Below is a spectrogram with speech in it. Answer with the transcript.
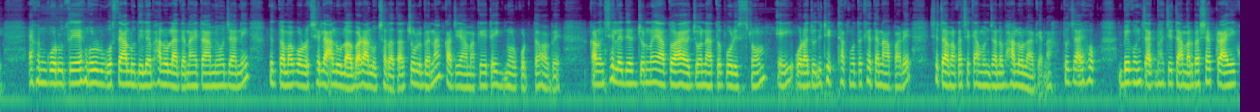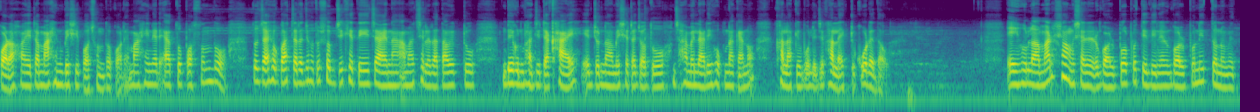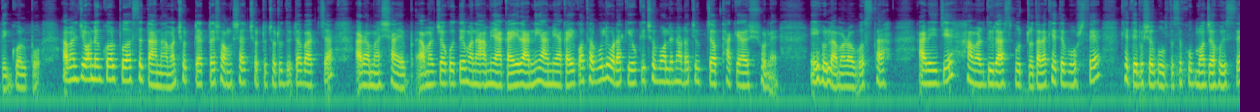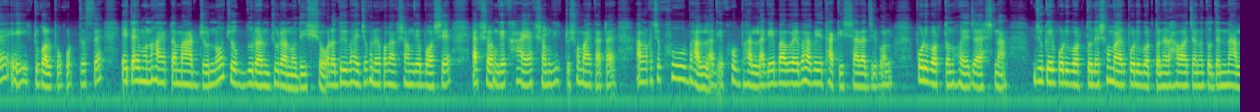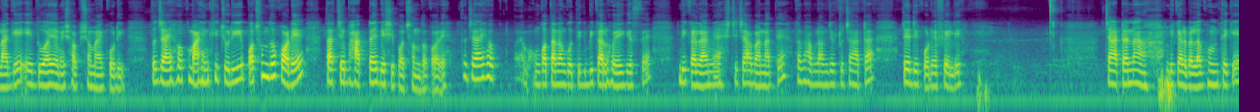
এখন গরুতে, গরুর গোস্তে আলু দিলে ভালো লাগে না, এটা আমিও জানি। কিন্তু আমার বড় ছেলে আলু লাভার আলু ছাড়া তার চলবে না, কাজে আমাকে এটা ইগনোর করতে হবে। কারণ ছেলেদের জন্যই এত আয়োজন, এত পরিশ্রম, এই ওরা যদি ঠিকঠাক মতো খেতে না পারে, সেটা আমার কাছে কেমন যেন ভালো লাগে না। তো যাই হোক, বেগুন চাক ভাজিটা আমার বাসায় প্রায়ই করা হয়, এটা মাহিন বেশি পছন্দ করে। মাহিনের এত পছন্দ। তো যাই হোক, বাচ্চারা যেহেতু সবজি খেতেই চায় না, আমার ছেলেরা তাও একটু বেগুন ভাজিটা খায়। এর জন্য আমি সেটা যত ঝামেলারই হোক না কেন, খালাকে বলি যে, খালা, একটু করে দাও। এই হলো আমার সংসারের গল্প, প্রতিদিনের গল্প নিত্য নৈমিত্তিক গল্প। আমার যে অনেক গল্প আছে তা না, আমার ছোট্ট একটা সংসার ছোট ছোট দুটা বাচ্চা আর আমার সাহেব। আমার জগতে মানে আমি একাই রানি, আমি একাই কথা বলি, ওরা কেউ কিছু বলে না, ওরা চুপচাপ থাকে আর শোনে। এই হলো আমার অবস্থা। আর এই যে আমার দুই রাজপুত্র, তারা খেতে বসছে, খেতে বসে বলতেছে, খুব মজা হয়েছে, এই একটু গল্প করতেছে। এটাই মনে হয় একটা মার জন্য চোখ জুড়ান জুড়ানো দৃশ্য। ওরা দুই ভাই যখন এরকম একসঙ্গে বসে, একসঙ্গে খায়, একসঙ্গে একটু সময় কাটায়, আমার কাছে খুব ভালো লাগে, খুব ভালো লাগে। বাবা এভাবে থাকিস সারা জীবন, পরিবর্তন হয়ে যাস না। যুগের পরিবর্তনে, সময়ের পরিবর্তনের হাওয়া যেন তোদের না লাগে, এই দোয়াই আমি সব সময় করি। তো যাই হোক, মাহিন খিচুড়ি পছন্দ করে, তার চেয়ে ভাতটাই বেশি পছন্দ করে। তো যাই হোক গতানুগতিক বিকাল হয়ে গেছে। বিকালে আমি আসছি চা বানাতে। তো ভাবলাম যে একটু চাটা রেডি করে ফেলি। চাটা না বিকালবেলা ঘুম থেকে,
